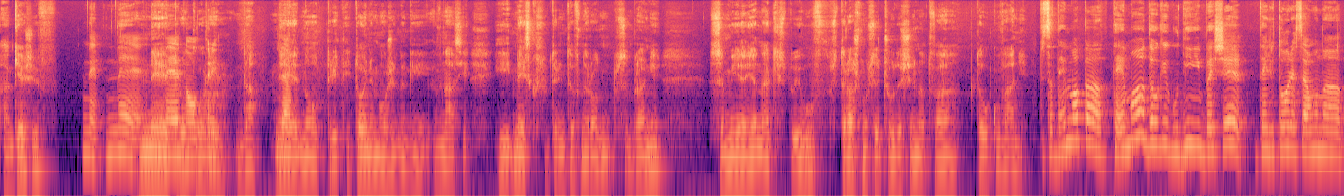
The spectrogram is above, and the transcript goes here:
А Гешев не, не, не е, не е едно от три. Да, не да. е едно от трите. И той не може да ги внася. И днес сутринта в Народното събрание самия Янаки Стоилов страшно се чудеше на това тълкование. Съдебната тема дълги години беше територия само на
